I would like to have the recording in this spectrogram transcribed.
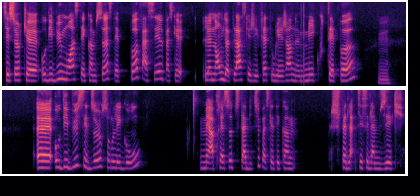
c'est sûr qu'au début, moi, c'était comme ça. C'était pas facile parce que le nombre de places que j'ai faites où les gens ne m'écoutaient pas. Hmm. Euh, au début, c'est dur sur l'ego. Mais après ça, tu t'habitues parce que tu es comme. je fais de la, tu sais, c'est de la musique.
